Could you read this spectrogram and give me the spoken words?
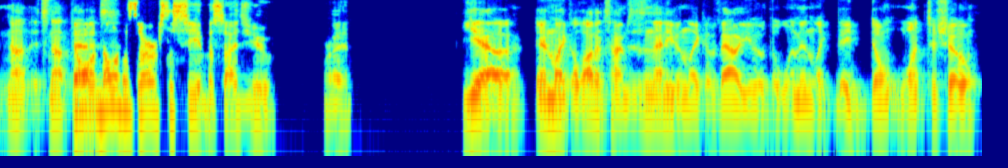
not it's not that No one, no one deserves to see it besides you, right? Yeah, and like a lot of times, isn't that even like a value of the women? Like they don't want to show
